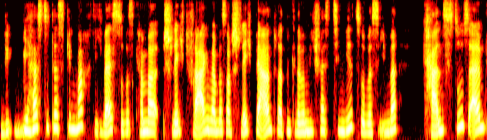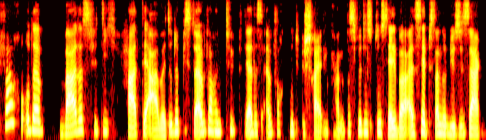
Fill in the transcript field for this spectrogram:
wie, wie, hast du das gemacht? Ich weiß, sowas kann man schlecht fragen, weil man es auch schlecht beantworten kann, aber mich fasziniert sowas immer. Kannst du es einfach oder war das für dich harte Arbeit oder bist du einfach ein Typ, der das einfach gut beschreiben kann? Was würdest du selber als Selbstanalyse sagen?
